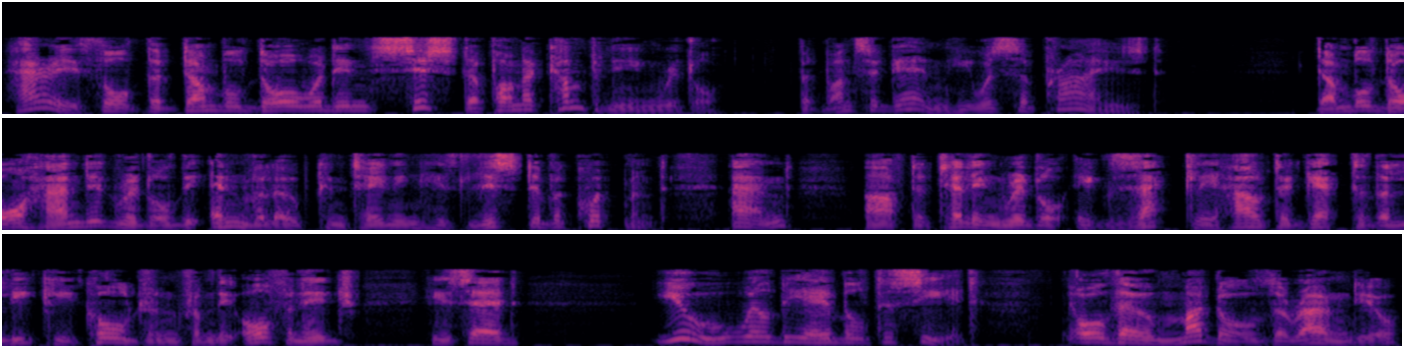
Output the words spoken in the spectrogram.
Harry thought that Dumbledore would insist upon accompanying Riddle, but once again he was surprised. Dumbledore handed Riddle the envelope containing his list of equipment, and, after telling Riddle exactly how to get to the leaky cauldron from the orphanage, he said, You will be able to see it, although muggles around you,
